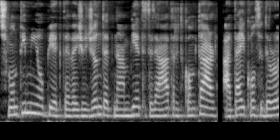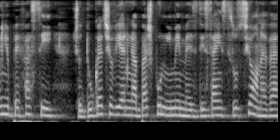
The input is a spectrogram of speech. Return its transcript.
Çmontimi i objekteve që gjendet në ambientet e Teatrit Kombëtar, ata i konsiderojnë një befasi, që duket që vjen nga bashkëpunimi mes disa institucioneve.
